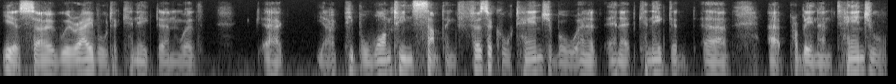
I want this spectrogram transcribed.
yeah, so we were able to connect in with uh, you know people wanting something physical, tangible, and it and it connected uh, uh, probably an intangible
